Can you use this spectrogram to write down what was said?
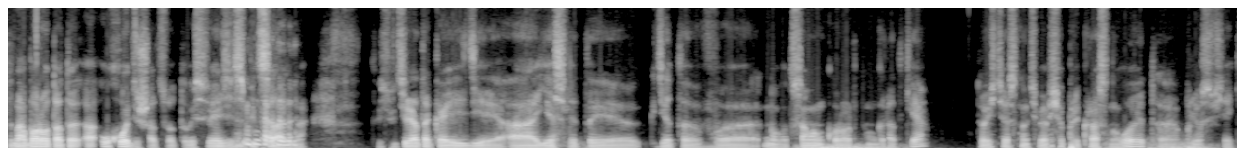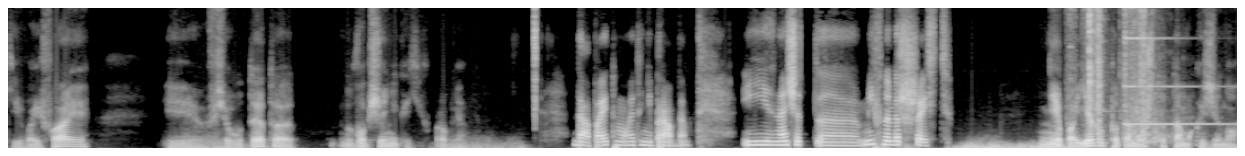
ты наоборот от, а, уходишь от сотовой связи специально. То есть у тебя такая идея. А если ты где-то в, ну, вот в самом курортном городке, то, естественно, у тебя все прекрасно ловит, э, плюс всякие Wi-Fi и все вот это. Ну, вообще никаких проблем. Да, поэтому это неправда. И, значит, э, миф номер шесть. Не поеду, потому что там казино.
